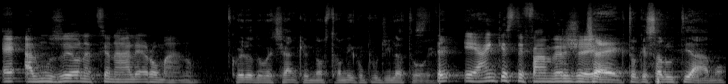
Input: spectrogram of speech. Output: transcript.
è al Museo Nazionale Romano. quello dove c'è anche il nostro amico pugilatore. E anche Stéphane Verger. Certo, che salutiamo.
